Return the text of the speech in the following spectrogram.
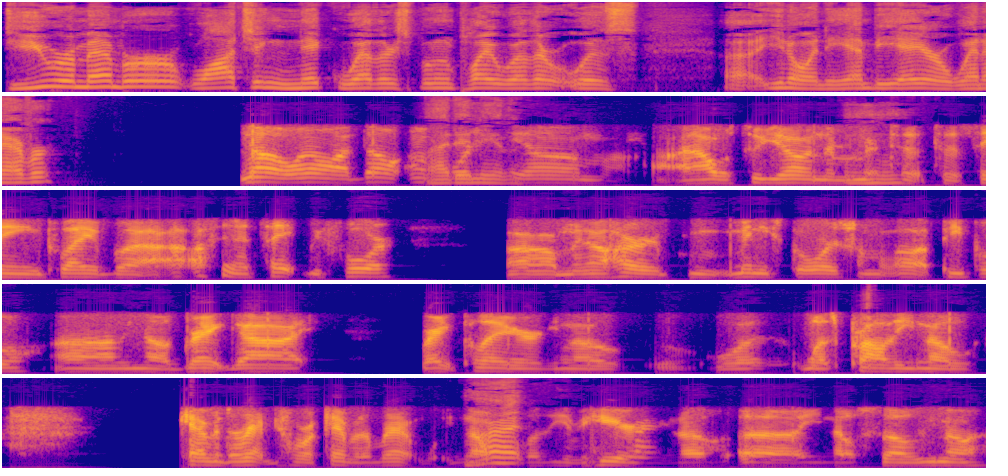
Do you remember watching Nick Weatherspoon play, whether it was, uh, you know, in the NBA or whenever? No, no, I don't. I didn't either. Um, I was too young to Mhm. to, to see him play, but I, I've seen a tape before, um, and I heard many stories from a lot of people. Um, you know, great guy, great player. You know, was was probably you know Kevin Durant before Kevin Durant you know right. was even here. You know, uh, you know, so you know,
